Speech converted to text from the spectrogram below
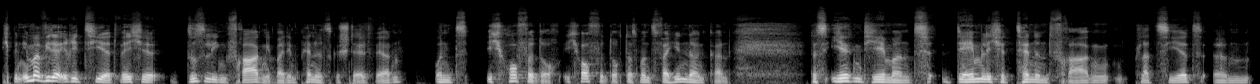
ich bin immer wieder irritiert, welche dusseligen Fragen bei den Panels gestellt werden. Und ich hoffe doch, ich hoffe doch, dass man es verhindern kann, dass irgendjemand dämliche Tenant-Fragen platziert. Ähm,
